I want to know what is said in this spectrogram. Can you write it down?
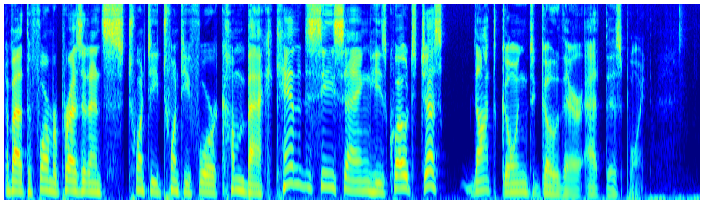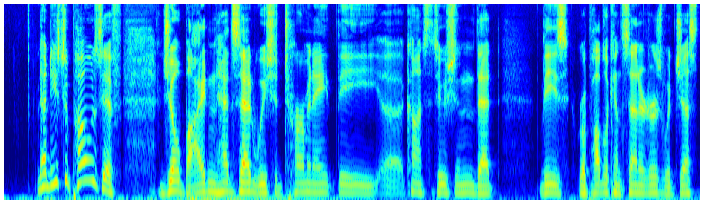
about the former president's 2024 comeback candidacy, saying he's, quote, just not going to go there at this point. Now, do you suppose if Joe Biden had said we should terminate the uh, Constitution, that these Republican senators would just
